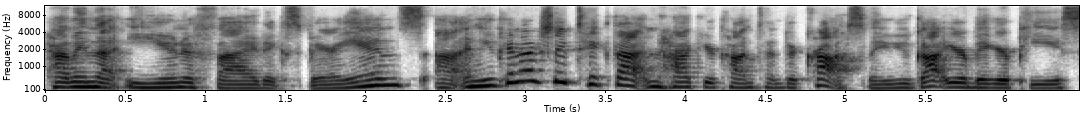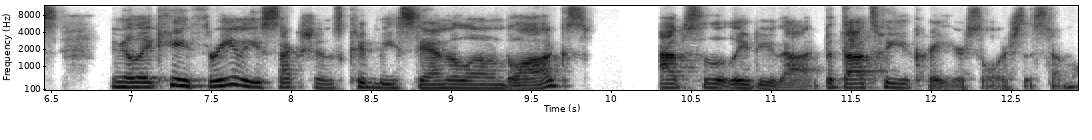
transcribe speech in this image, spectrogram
having that unified experience. Uh, and you can actually take that and hack your content across. Maybe you got your bigger piece and you're like, hey, three of these sections could be standalone blogs. Absolutely do that. But that's how you create your solar system.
